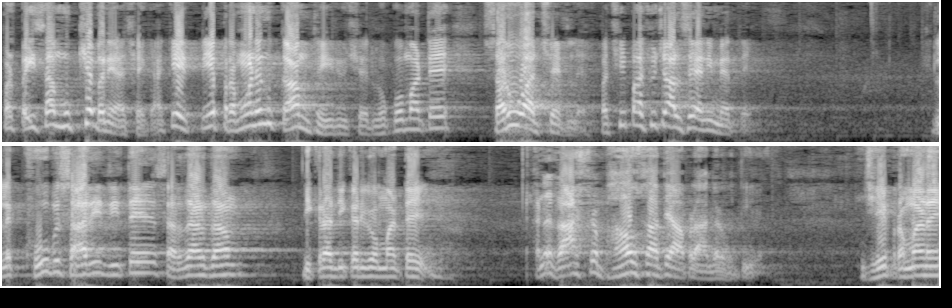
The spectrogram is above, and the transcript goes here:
પણ પૈસા મુખ્ય બન્યા છે કારણ કે એ પ્રમાણેનું કામ થઈ રહ્યું છે. લોકો માટે શરૂઆત છે એટલે. પછી પાછું ચાલશે એની મેતે. એટલે ખૂબ સારી રીતે સરદારધામ દીકરા દીકરીઓ માટે અને રાષ્ટ્રભાવ સાથે આપણે આગળ વધીએ. જે પ્રમાણે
